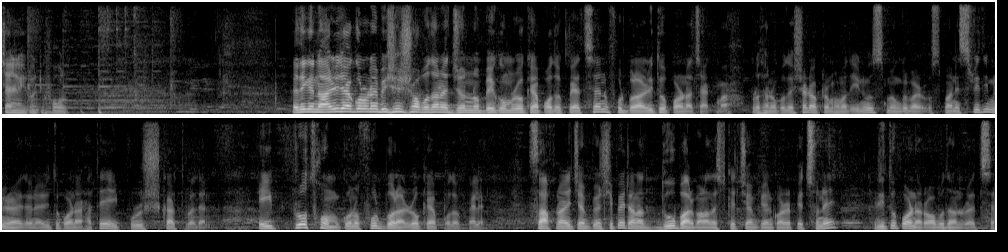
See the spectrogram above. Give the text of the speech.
চ্যানেল টোয়েন্টি এদিকে নারী জাগরণে বিশেষ অবদানের জন্য বেগম রোকেয়া পদক পেয়েছেন ফুটবলার ঋতুপর্ণা চাকমা। প্রধান উপদেষ্টা ডক্টর মোহাম্মদ ইউনুস মঙ্গলবার উসমানী স্মৃতি মিলনায়তনে ঋতুপর্ণার হাতে এই পুরস্কার তুলে দেন। এই প্রথম কোনো ফুটবলার রোকেয়া পদক পেলেন। সাফ নারী চ্যাম্পিয়নশিপে টানা দুবার বাংলাদেশকে চ্যাম্পিয়ন করার পেছনে ঋতুপর্ণার অবদান রয়েছে।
